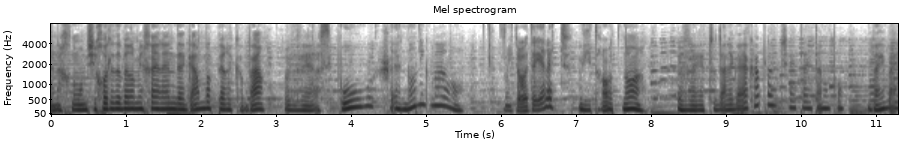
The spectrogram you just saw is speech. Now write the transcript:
אנחנו ממשיכות לדבר על מיכאל אנדה גם בפרק הבא, ועל הסיפור שאינו נגמר. להתראות איילת. להתראות נועה. ותודה לגיא קפלן שהייתה איתנו פה. ביי ביי.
